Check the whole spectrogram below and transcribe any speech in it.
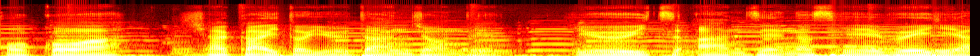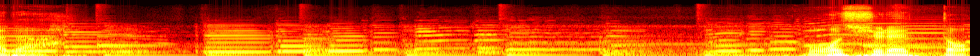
ここは社会というダンジョンで唯一安全なセーブエリアだ。ウォシュレット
